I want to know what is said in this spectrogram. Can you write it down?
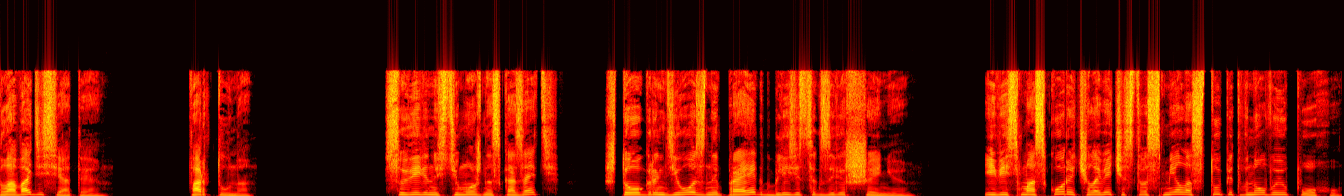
Глава 10. Фортуна. С уверенностью можно сказать, что грандиозный проект близится к завершению. И весьма скоро человечество смело ступит в новую эпоху,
